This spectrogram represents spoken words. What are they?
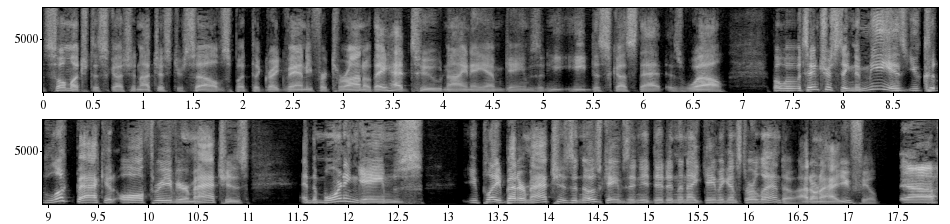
so much discussion, not just yourselves, but the Greg Vanney for Toronto. They had two 9 a.m. games, and he, he discussed that as well. But what's interesting to me is you could look back at all three of your matches, and the morning games, you played better matches in those games than you did in the night game against Orlando. I don't know how you feel. Yeah,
